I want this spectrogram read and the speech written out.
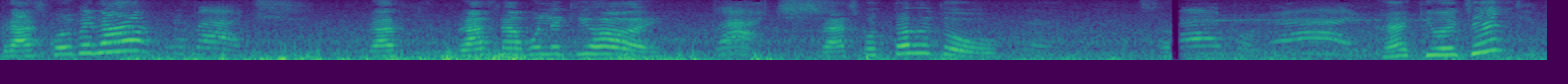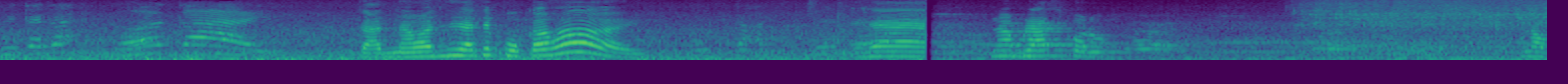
ব্রাশ করবে না? ব্রাশ ব্রাশ না করলে কি হয়? ব্রাশ করতে হবে তো? হ্যাঁ কি হয়েছে? দাঁত না মাজলে যাতে পোকা হয়। হ্যাঁ। না ব্রাশ করো। নাও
